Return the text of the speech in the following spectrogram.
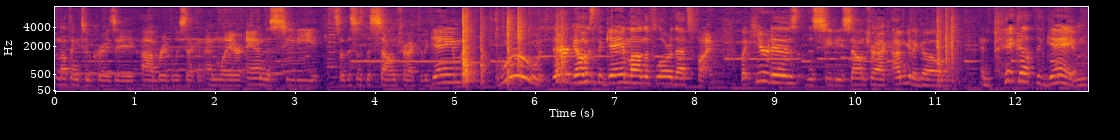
nothing too crazy, um, Bravely Second End Layer, and the CD. So this is the soundtrack to the game. Woo! There goes the game on the floor, that's fine. But here it is, the CD soundtrack. I'm gonna go and pick up the game,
